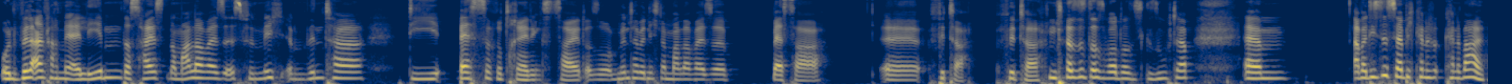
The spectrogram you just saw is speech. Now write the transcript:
und will einfach mehr erleben. Das heißt, normalerweise ist für mich im Winter die bessere Trainingszeit. Also im Winter bin ich normalerweise besser, äh, fitter fitter. Das ist das Wort, was ich gesucht habe. Ähm, aber dieses Jahr habe ich keine, keine Wahl.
